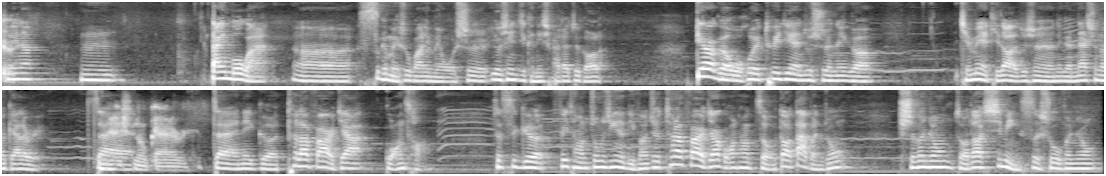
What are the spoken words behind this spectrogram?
对所以呢，嗯，大英博物馆，呃，四个美术馆里面，我是优先级肯定是排在最高的。第二个我会推荐就是那个前面也提到，就是那个 National Gallery，在 National Gallery。在那个特拉法尔加广场，这是一个非常中心的地方。就是特拉法尔加广场走到大本钟十分钟，走到西敏寺十五分钟，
